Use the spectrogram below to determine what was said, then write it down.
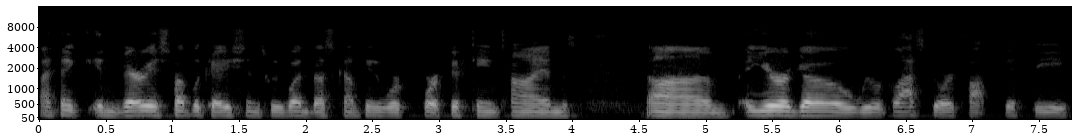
I think in various publications we won best company to work for 15 times. Um, a year ago, we were Glassdoor top 50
